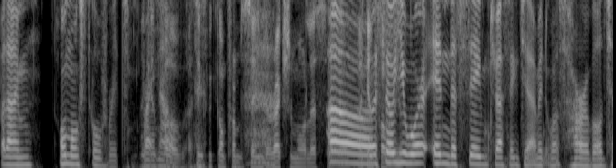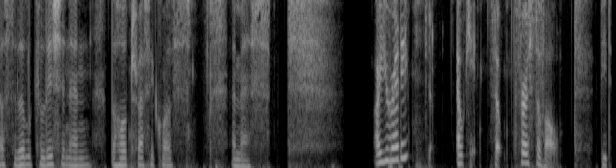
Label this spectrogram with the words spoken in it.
but I'm almost over it I right now. follow. I think we come from the same direction, more or less. so, uh, Oh, so follow you were in the same traffic jam. It was horrible. Just a little collision and the whole traffic was a mess. Are you ready? Yeah. Okay, so first of all, Piet,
